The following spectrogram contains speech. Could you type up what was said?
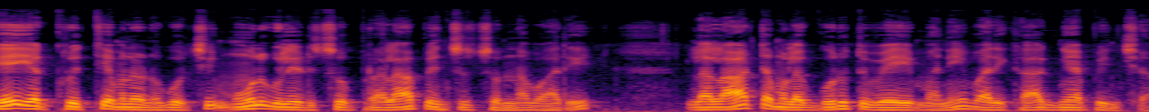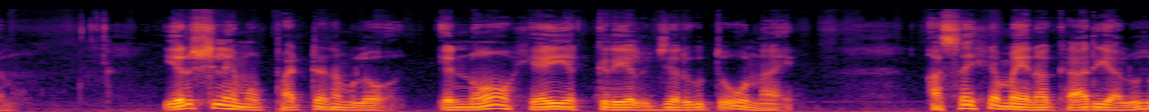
హేయ కృత్యములను గూర్చి మూలుగులెడుచు ప్రలాపించుచున్న వారి లలాటముల గురుతు వేయమని వారికి ఆజ్ఞాపించాను. ఎరుషలేము పట్టణంలో ఎన్నో హేయ క్రియలు జరుగుతూ ఉన్నాయి. అసహ్యమైన కార్యాలు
